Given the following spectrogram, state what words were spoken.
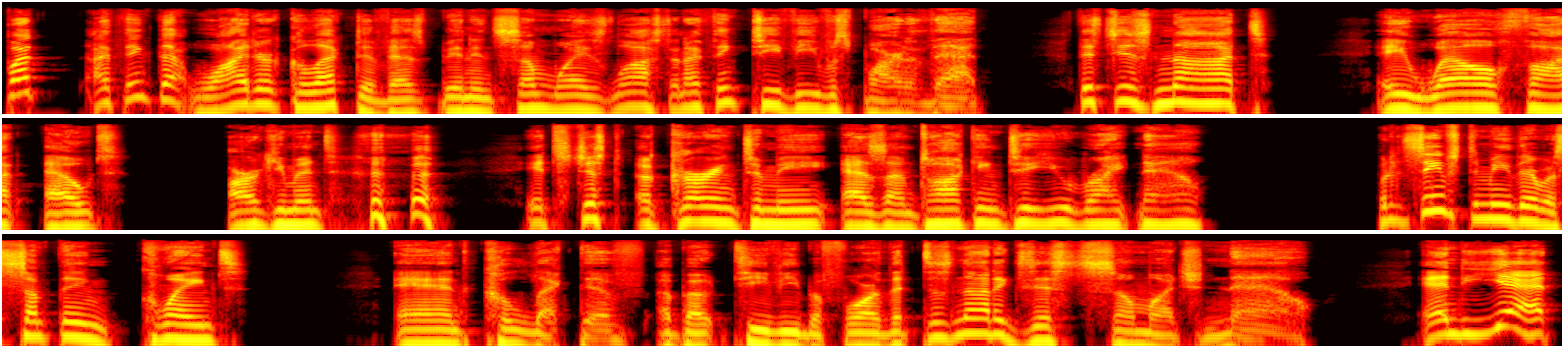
But I think that wider collective has been in some ways lost. And I think TV was part of that. This is not a well thought out argument. it's just occurring to me as I'm talking to you right now. But it seems to me there was something quaint and collective about TV before that does not exist so much now. And yet,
